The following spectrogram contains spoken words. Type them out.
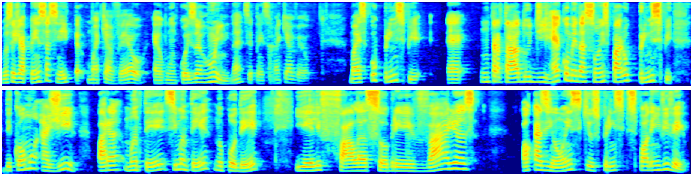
você já pensa assim, eita, o Maquiavel é alguma coisa ruim, né? Você pensa Maquiavel. Mas O Príncipe é um tratado de recomendações para o príncipe de como agir para manter, se manter no poder, e ele fala sobre várias ocasiões que os príncipes podem viver.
